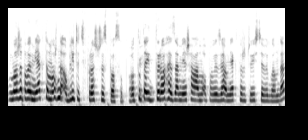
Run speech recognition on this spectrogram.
Może powiem, jak to można obliczyć w prostszy sposób, bo Okej. tutaj trochę zamieszałam, opowiedziałam, jak to rzeczywiście wygląda.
